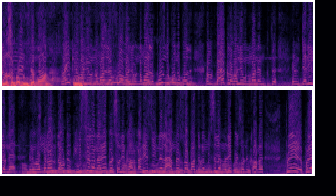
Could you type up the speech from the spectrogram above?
என்ன சொல்றாப்புன்னு கேட்போம் வாங்க. வலி விடணுமா லெஃப்ட்ல வலி விடணுமா இல்ல பூந்து பூந்து போகுது. நம்ம பேக்ல வலி விடணுமா எனக்கு எனக்கு தெரியலங்க. எனக்கு ரொம்ப நாள் டவுட் இருக்கு. மிஸ்ல நிறைய பேர் சொல்லிருக்காங்க நிறைய சிக்னல் ஆம்புலன்ஸ்ல பாத்துருக்கேன் மிஸ்ல நிறைய பேர் சொல்லிருக்காங்க ப்ரே ப்ரே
